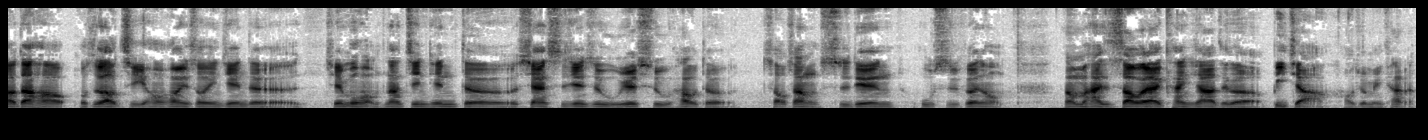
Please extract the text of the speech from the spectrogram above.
好，大家好，我是老吉哈，欢迎收听今天的节目哈。那今天的现在时间是五月十五号的早上十点五十分哦。那我们还是稍微来看一下这个币价，好久没看了。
